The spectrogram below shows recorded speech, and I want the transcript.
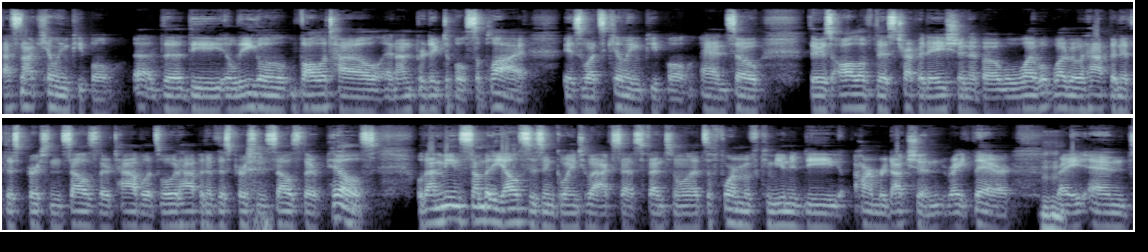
That's not killing people. Uh, the the illegal, volatile, and unpredictable supply is what's killing people. And so there's all of this trepidation about well, what what would happen if this person sells their tablets? What would happen if this person sells their pills? Well, that means somebody else isn't going to access fentanyl. That's a form of community harm reduction right there, mm-hmm. right? And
